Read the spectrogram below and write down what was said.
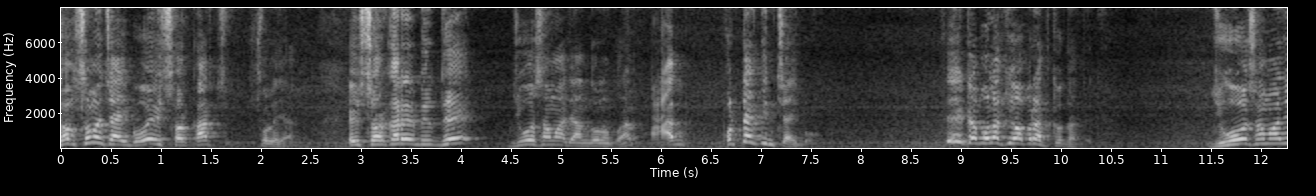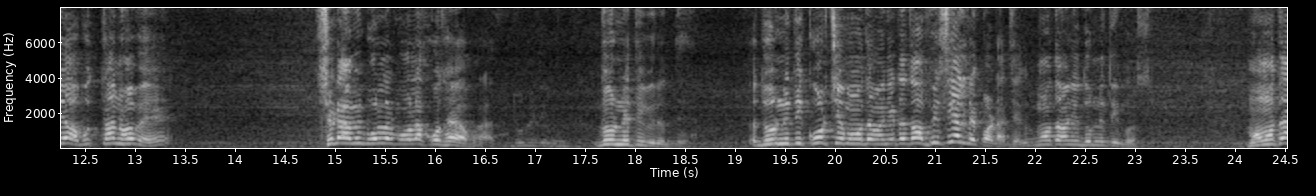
সবসময় চাইব এই সরকার চলে যাক। এই সরকারের বিরুদ্ধে যুব সমাজ আন্দোলন করে আমি প্রত্যেক দিন চাইব। এটা বলা কি অপরাধ কোথা থেকে? যুব সমাজে অভ্যুত্থান হবে সেটা আমি বললাম বলা কোথায় অপরাধ? দুর্নীতি বিরুদ্ধে। তো দুর্নীতি করছে মমতা ব্যানার্জি এটা তো অফিসিয়াল রেকর্ড আছে মমতা ব্যানার্জি দুর্নীতিগ্রস্ত। মমতা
